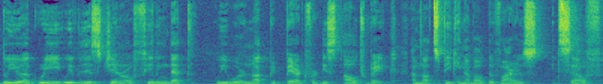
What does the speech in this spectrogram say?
Do you agree with this general feeling that we were not prepared for this outbreak? I'm not speaking about the virus itself,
